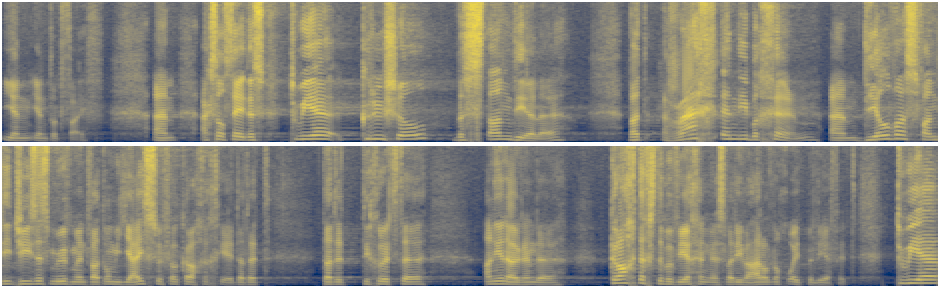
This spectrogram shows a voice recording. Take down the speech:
1 1 tot 5. Ehm um, ek sal sê dis twee crucial bestanddele wat reg in die begin ehm um, deel was van die Jesus movement wat hom juist soveel krag gegee het dat dit dat dit die grootste aanhoudende kragtigste beweging is wat die wêreld nog ooit beleef het. Twee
